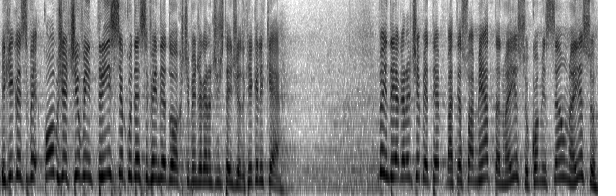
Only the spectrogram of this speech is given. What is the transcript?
E que que esse, qual o objetivo intrínseco desse vendedor que te vende a garantia estendida? O que, que ele quer? Vender a garantia, bater, bater sua meta, não é isso? Comissão, não é isso?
